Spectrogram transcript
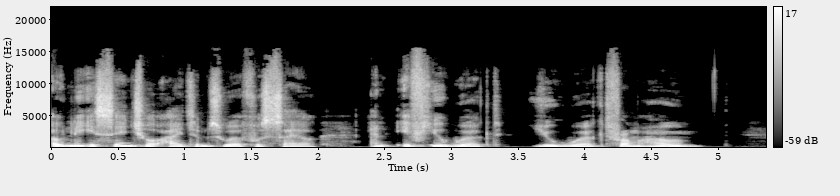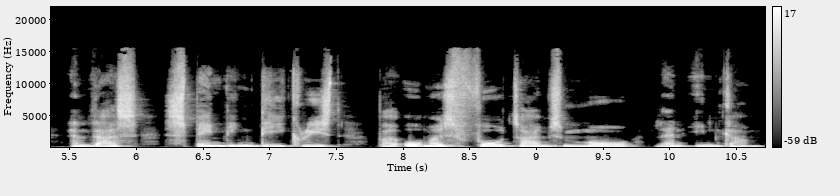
Only essential items were for sale, and if you worked, you worked from home. And thus, spending decreased by almost four times more than income.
